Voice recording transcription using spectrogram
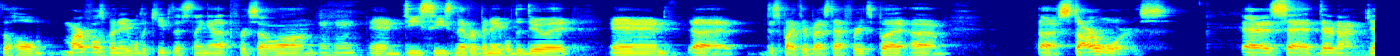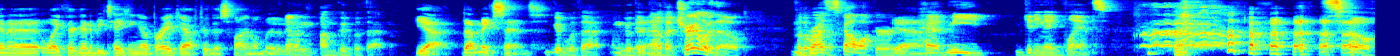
The whole Marvel's been able to keep this thing up for so long, Mm-hmm. and DC's never been able to do it, and uh, despite their best efforts, but um, uh, Star Wars has said they're not gonna like they're gonna be taking a break after this final movie. And I'm, I'm good with that. yeah, that makes sense. Good with that. I'm good with that. Now that trailer though, for the Mhm. Rise of Skywalker, Yeah. had me getting eggplants. so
